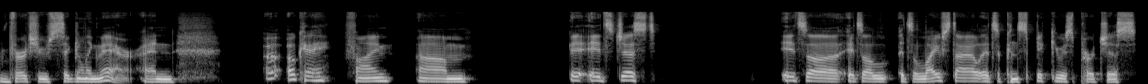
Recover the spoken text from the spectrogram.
virtue signaling there. And uh, okay, fine. Um, it, it's just it's a it's a it's a lifestyle it's a conspicuous purchase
